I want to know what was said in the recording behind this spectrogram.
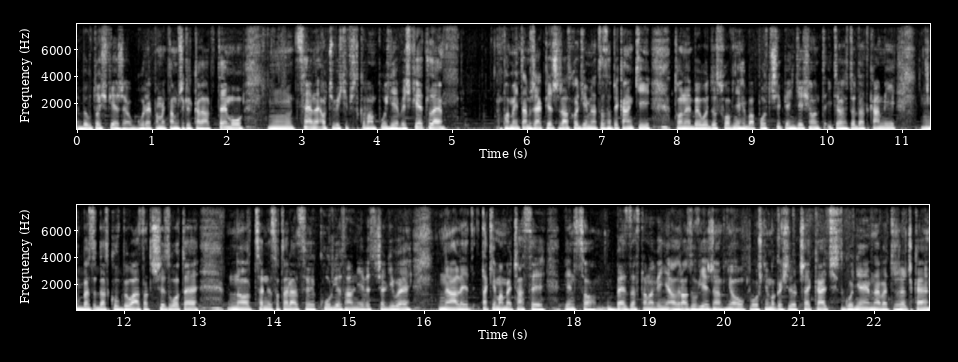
był to świeży ogórek, pamiętam, że kilka lat temu. Mm, Cenę oczywiście wszystko Wam później wyświetlę. Pamiętam, że jak pierwszy raz chodziłem na te zapiekanki, to one były dosłownie chyba po 3,50 i to z dodatkami. Bez dodatków była za 3 zł. No ceny są teraz kuriozalnie wystrzeliły, no ale takie mamy czasy, więc co, bez zastanowienia od razu wjeżdżam w nią, bo już nie mogę się doczekać. Zgłodniałem nawet troszeczkę.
